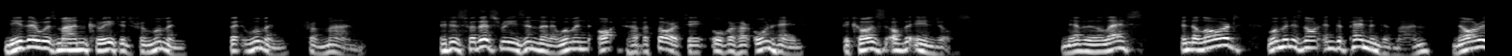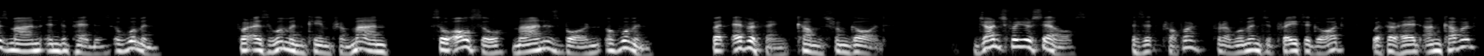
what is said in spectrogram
Neither was man created from woman, but woman from man. It is for this reason that a woman ought to have authority over her own head because of the angels. Nevertheless, in the Lord, woman is not independent of man, nor is man independent of woman. For as woman came from man, so also man is born of woman, but everything comes from God. Judge for yourselves. Is it proper for a woman to pray to God with her head uncovered?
